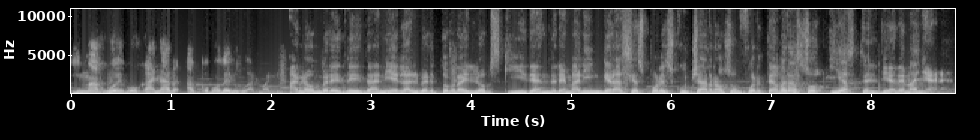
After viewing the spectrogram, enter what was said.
y más huevos, ganar a como de lugar, Marín. A nombre de Daniel Alberto Brailovsky y de André Marín, gracias por escucharnos, un fuerte abrazo y hasta el día de mañana.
